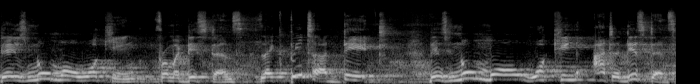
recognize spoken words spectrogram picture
there is no more walking from a distance like peter did. There's no walking at a distance.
